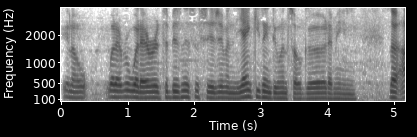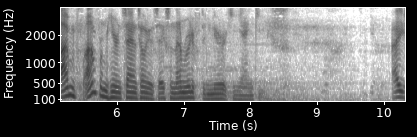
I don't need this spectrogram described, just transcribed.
you know, whatever, whatever. It's a business decision, and the Yankees ain't doing so good. I mean, look, I'm I'm from here in San Antonio, Texas, and I'm rooting for the New York Yankees. I,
